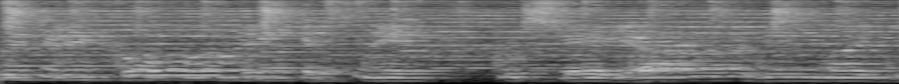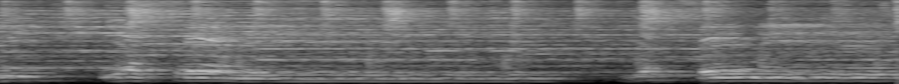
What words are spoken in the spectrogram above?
Ви приходите з ним, кучеряві мої сини, я ясени.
